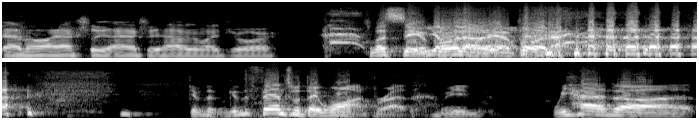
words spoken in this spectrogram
Yeah, no, I actually, I actually have it in my drawer. Let's see it. Pull it out. Yeah, pull it out. give the give the fans what they want, Brett. We we had uh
